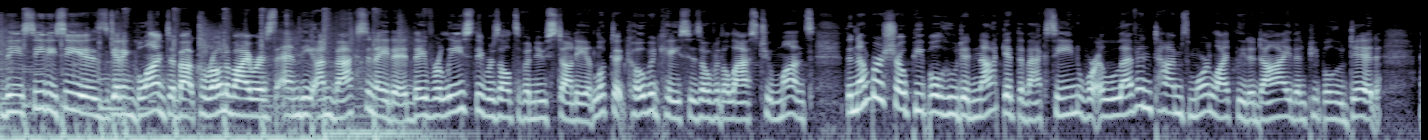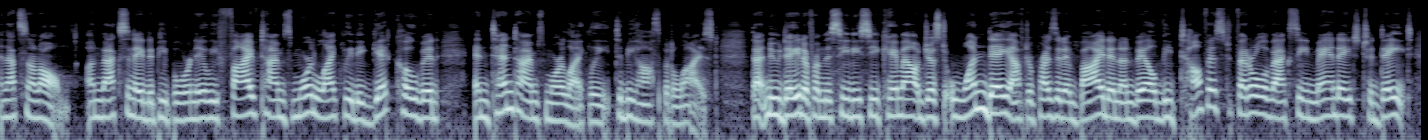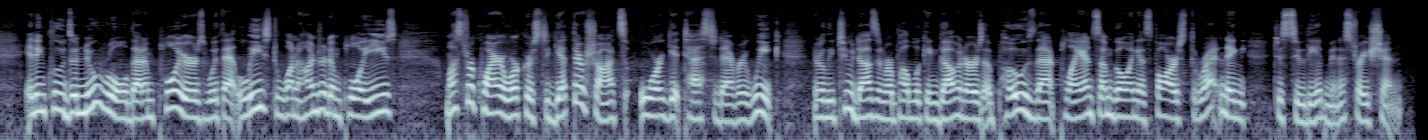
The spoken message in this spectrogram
The CDC is getting blunt about coronavirus and the unvaccinated. They've released the results of a new study. It looked at COVID cases over the last two months. The numbers show people who did not get the vaccine were 11 times more likely to die than people who did. And that's not all. Unvaccinated people were nearly five times more likely to get COVID and 10 times more likely to be hospitalized. That new data from the CDC came out just one day after President Biden unveiled the toughest federal vaccine mandate to date. It includes a new rule that employers with at least 100 employees must require workers to get their shots or get tested every week. Nearly two dozen Republican governors oppose that plan, some going as far as threatening to sue the administration.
